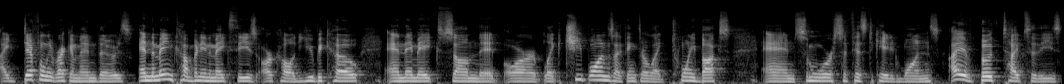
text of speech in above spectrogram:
I definitely recommend those. And the main company that makes these are called Yubico, and they make some that are like cheap ones. I think they're like 20 bucks, and some more sophisticated ones. I have both types of these,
